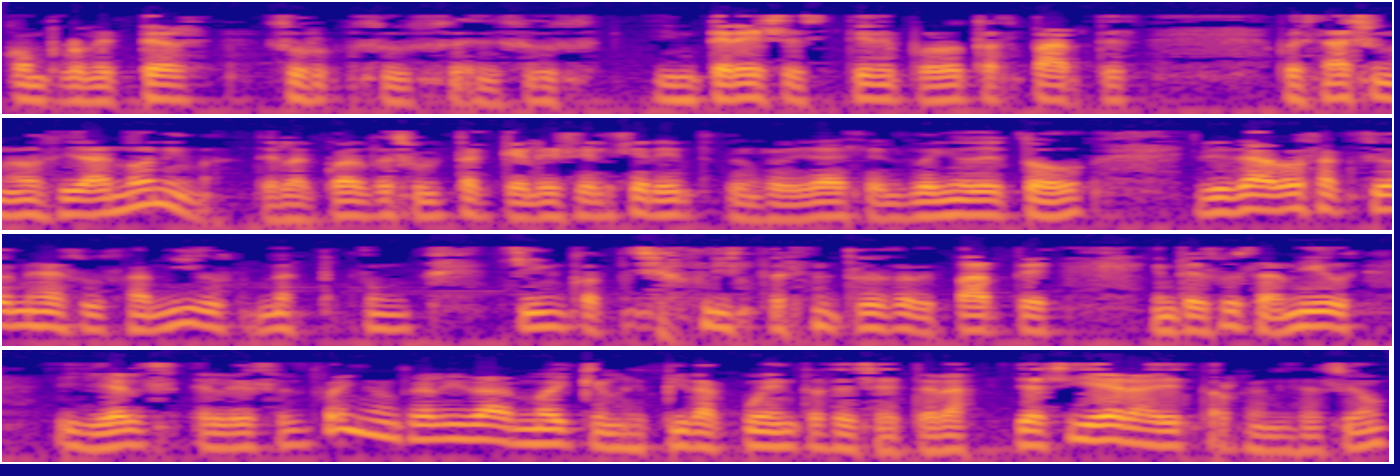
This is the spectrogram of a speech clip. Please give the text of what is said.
comprometer sus, eh, sus intereses que tiene por otras partes, pues hace una sociedad anónima, de la cual resulta que él es el gerente, pero en realidad es el dueño de todo, y le da dos acciones a sus amigos, son cinco accionistas entonces de parte entre sus amigos, y él, él es el dueño en realidad, no hay quien le pida cuentas, etcétera. Y así era esta organización,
